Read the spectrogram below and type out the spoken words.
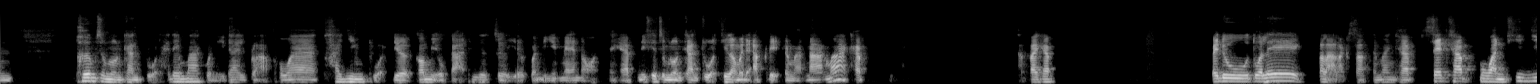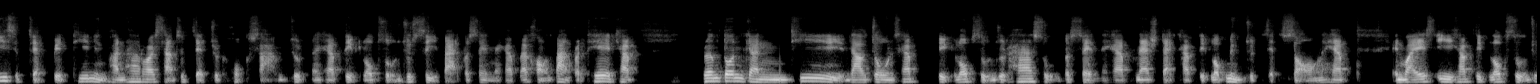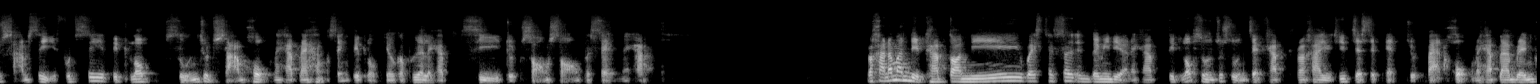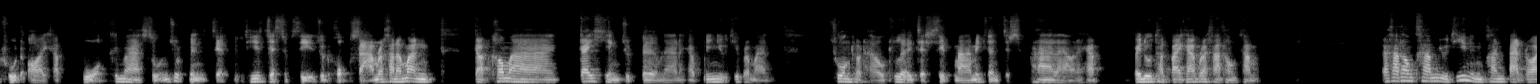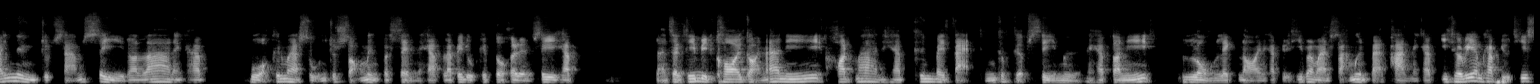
เพิ่มจำนวนการตรวจให้ได้มากกว่านี้ได้หรือเปล่า เพราะว่าถ้ายิ่งตรวจเยอะก็มีโอกาสที่จะเจอเยอะกว่านี้แน่นอนนะครับ นี่คือจำนวนการตรวจที่เราไม่ได้อัปเดตกันมานานมากครับถัดไปครับ ไปดูตัวเลขตลาดหลักทรัพย์กันบ้างครับ เซ็ตครับวันที่ 27 ปิดที่ 1,537.63 จุดนะครับติดลบ 0.48%นะครับและของต่างประเทศครับ เริ่มต้นกันที่ดาวโจนส์ครับติดลบ 0.50%นะครับ NASDAQ ครับติดลบ 1.72 นะครับ NYSE ครับติดลบ 0.34 ฟุตซี่ติดลบ 0.36 นะครับและหังเสียงติดลบเยอะกับเพื่อนเลยครับ 4.22%นะครับ ราคาน้ำมันดิบครับตอนนี้ West Texas Intermediate นะครับติดลบ 0.07 ครับราคาอยู่ที่ 71.86 นะครับและ Brent Crude Oil ครับบวกขึ้นมา 0.17 อยู่ที่ 74.63 ราคาน้ำมันกลับเข้ามาใกล้เคียงจุดเดิมแล้วนะครับวิ่งอยู่ที่ประมาณช่วงแถวๆเลย 70 มาไม่เกิน 75 แล้วนะครับ ไปดูถัดไปครับราคาทองคำราคาทองคำอยู่ที่ 1,801.34 ดอลลาร์นะครับบวกขึ้นมา 0.21%นะครับและไปดูคริปโตเคอเรนซีครับ หลังจากที่บิตคอยก่อนหน้านี้ hot มากนะครับ ขึ้นไปแตะถึงเกือบเกือบ40,000 นะครับ ตอนนี้ลงเล็กน้อยนะครับ อยู่ที่ประมาณ 38,000นะครับ Ethereum ครับอยู่ที่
